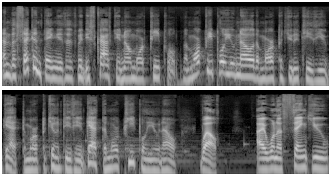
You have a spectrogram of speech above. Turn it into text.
And the second thing is, as we discussed, you know more people. The more people you know, the more opportunities you get. The more opportunities you get, the more people you know. Well, I want to thank you,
